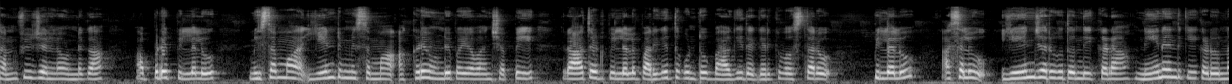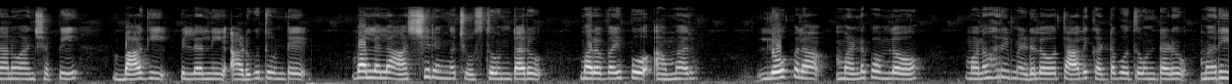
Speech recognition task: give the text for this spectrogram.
కన్ఫ్యూజన్లో ఉండగా అప్పుడే పిల్లలు మిస్సమ్మ ఏంటి మిస్సమ్మ అక్కడే ఉండిపోయావని చెప్పి రాతడు పిల్లలు పరిగెత్తుకుంటూ బాగి దగ్గరికి వస్తారు. పిల్లలు అసలు ఏం జరుగుతుంది ఇక్కడ? నేనెందుకు ఇక్కడ ఉన్నాను? అని చెప్పి బాగి పిల్లల్ని అడుగుతుంటే వాళ్ళలా ఆశ్చర్యంగా చూస్తూ ఉంటారు. మరోవైపు అమర్ లోపల మండపంలో మనోహరి మెడలో తాళి కట్టబోతూ ఉంటాడు. మరి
